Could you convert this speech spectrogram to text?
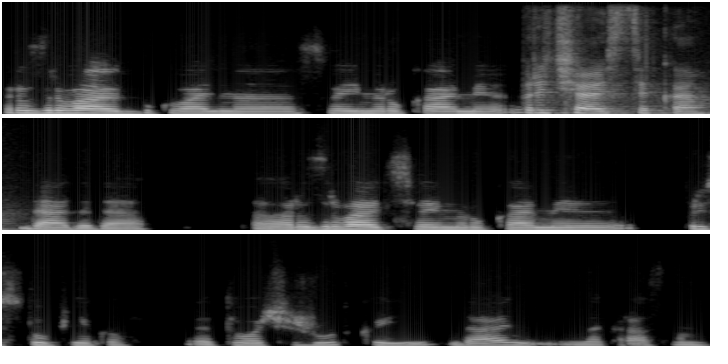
разрывают буквально своими руками. Причастика. Да, да, да. Разрывают своими руками преступников. Это очень жутко, и да, на красном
